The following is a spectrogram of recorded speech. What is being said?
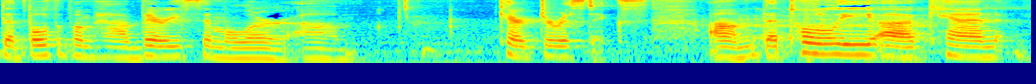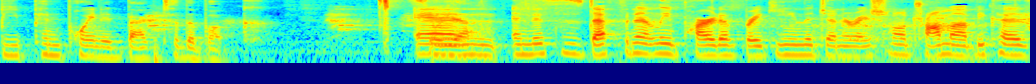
that both of them have very similar um, characteristics um, that totally uh, can be pinpointed back to the book. So, and yeah. and this is definitely part of breaking the generational trauma because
